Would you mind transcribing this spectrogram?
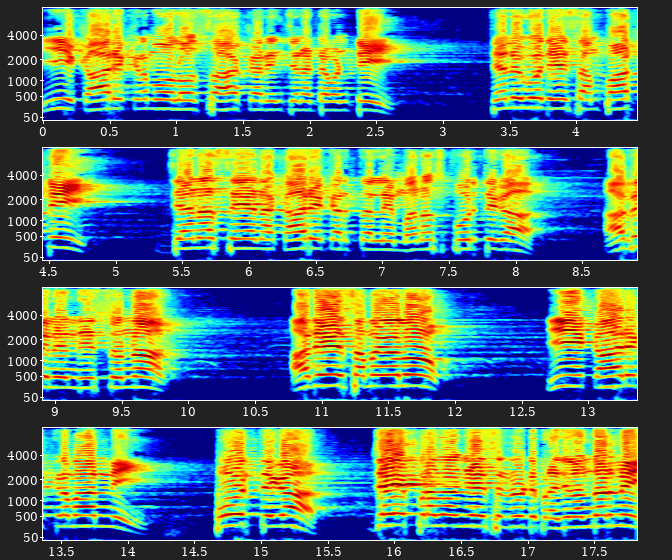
ఈ కార్యక్రమంలో సహకరించినటువంటి తెలుగుదేశం పార్టీ జనసేన కార్యకర్తల్ని మనస్ఫూర్తిగా అభినందిస్తున్నా. అదే సమయంలో ఈ కార్యక్రమాన్ని పూర్తిగా జయప్రదం చేసినటువంటి ప్రజలందరినీ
